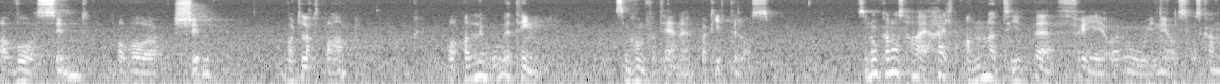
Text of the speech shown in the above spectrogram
av vår synd og vår skyld ble lagt på ham. Og alle gode ting som han fortjener, ble gitt til oss. Så nå kan vi ha en helt annen type fred og ro inni oss. Vi kan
